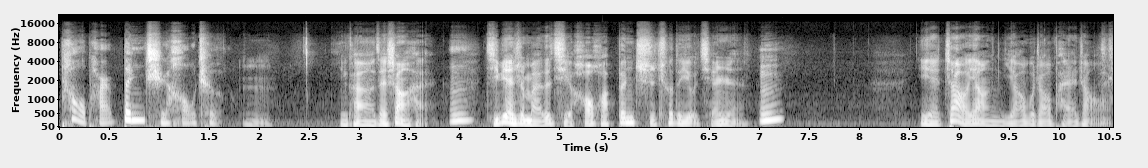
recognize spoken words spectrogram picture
套牌奔驰豪车，嗯你看啊，在上海，嗯即便是买得起豪华奔驰车的有钱人，嗯也照样摇不着牌照。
